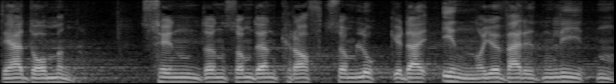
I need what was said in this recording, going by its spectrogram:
Det er dommen. Synden som den kraft som lukker deg inne og gjør verden liten.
